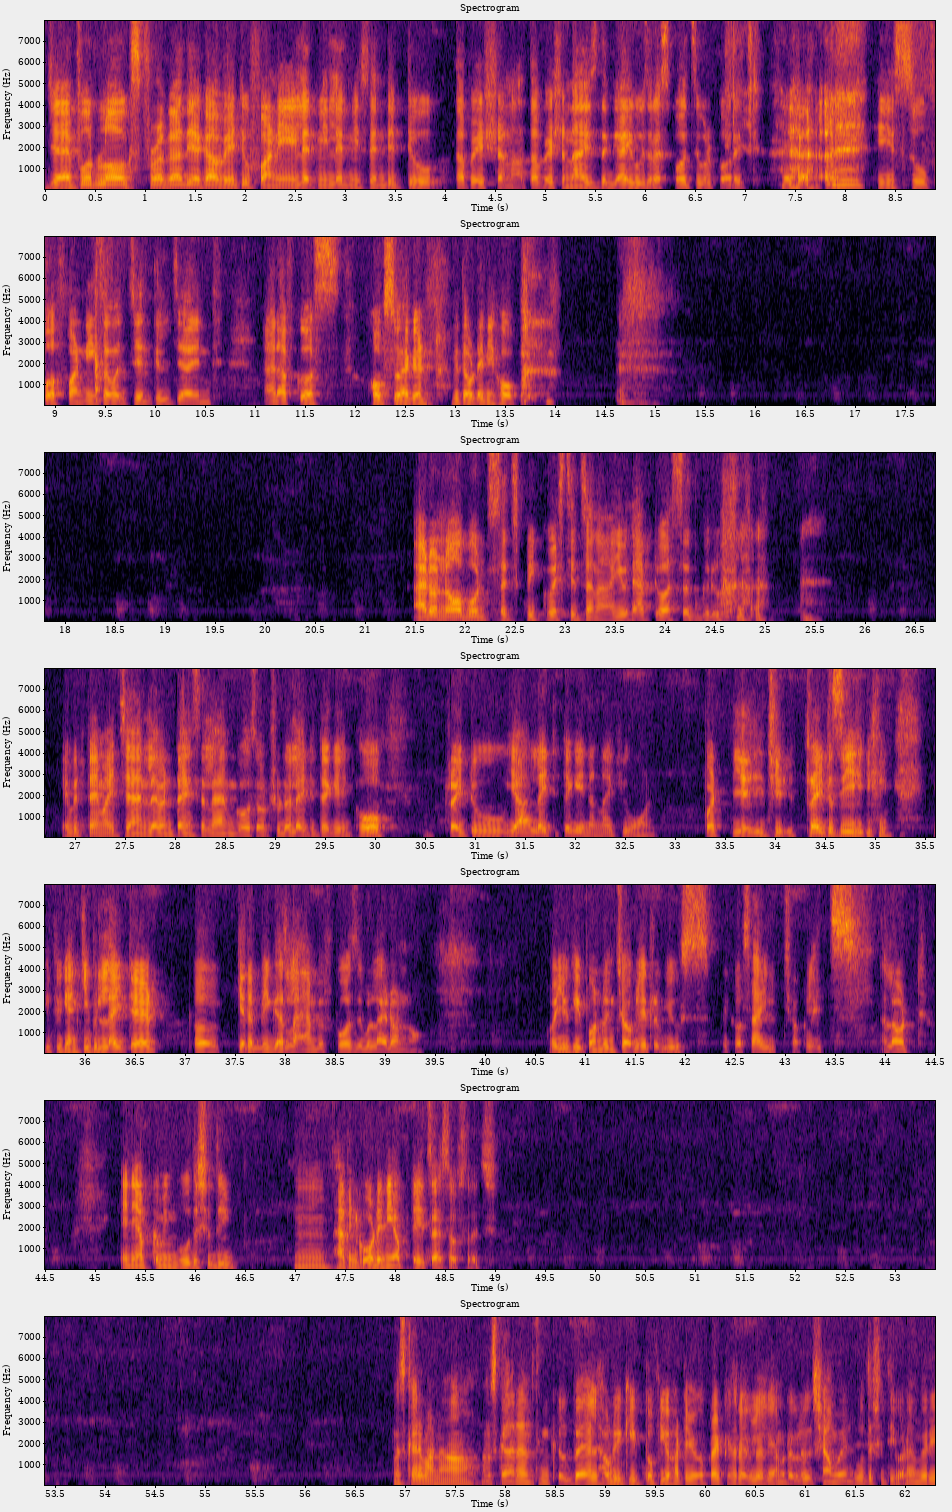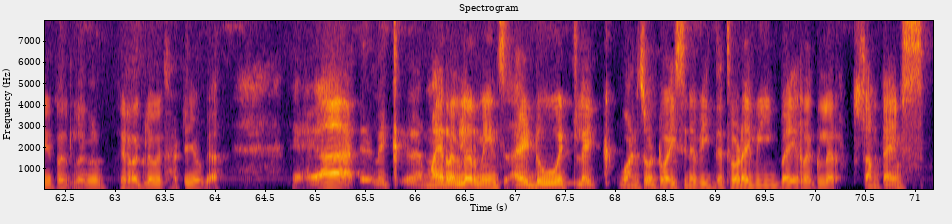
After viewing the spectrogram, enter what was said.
Jaipur vlogs, Pragadiyaka, way too funny. Let me let me send it to Tapeshana. Tapeshana is the guy who is responsible for it. He's super funny. He's our gentle giant. And of course, Hopswagon without any hope. I don't know about such big questions, Anna. You'll have to ask Sadhguru. Every time I chant 11 times, the lamp goes out. Should I light it again? Oh, try to, yeah, light it again, Anna, if you want. But yeah, it, try to see if you can keep it lighted or get a bigger lamp if possible. I don't know. Why you keep on doing chocolate reviews? Because I eat chocolates a lot. Any upcoming Bhuta Shuddhi? Hmm, haven't got any updates as of such. Namaskaram, Anna. Namaskaram, Tinkle Bell. How do you keep up your Hatha Yoga practice regularly? I'm regular with Shamba and Bhuta Shuddhi, but I'm very regular, irregular with Hatha Yoga. Yeah, like uh, my regular means I do it like once or twice in a week. That's what I mean by regular. Sometimes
